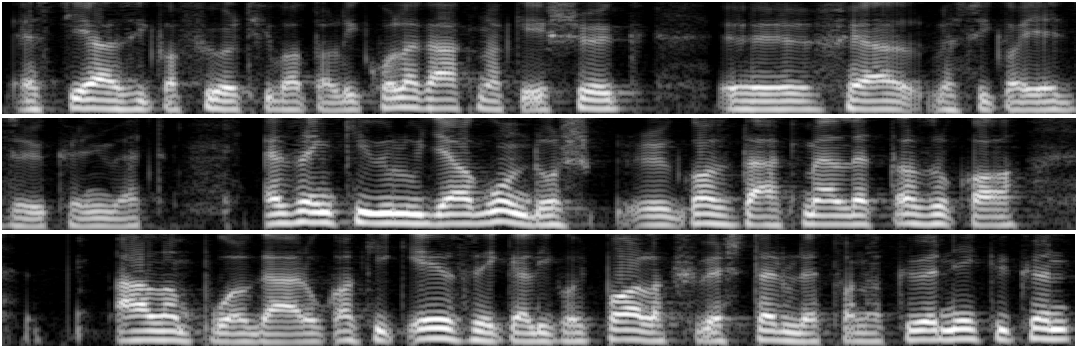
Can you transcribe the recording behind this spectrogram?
ezt jelzik a földhivatali kollégáknak, és ők felveszik a jegyzőkönyvet. Ezen kívül ugye a gondos gazdák mellett azok a állampolgárok, akik érzékelik, hogy parlagfüves terület van a környékükön,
